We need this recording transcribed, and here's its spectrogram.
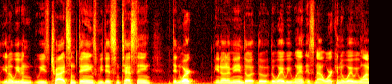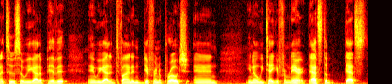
you know we've been we've tried some things, we did some testing, it didn't work. You know what I mean? The the the way we went, it's not working the way we wanted to, so we got to pivot, and we got to find a different approach, and you know we take it from there. That's the that's.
